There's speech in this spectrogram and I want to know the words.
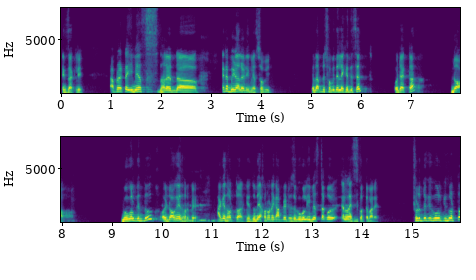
এক্স্যাক্টলি আপনার একটা ইমেজ ধরেন একটা বিড়ালের ইমেজ ছবি। কিন্তু আপনি ছবিতে লিখে দিচ্ছেন, ওটা একটা ডগ গুগল কিন্তু ওই ডগে ধরবে। আগে ধরতো আর কি। যদি এখন অনেক আপডেট হয়েছে গুগল ইমেজটাকে অ্যানালাইসিস করতে পারে। শুরুর দিকে গুগল কি করতো?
